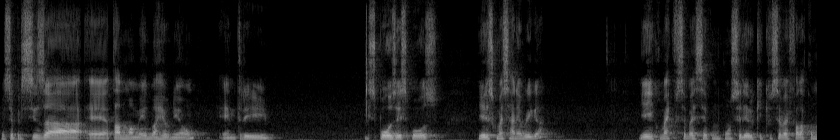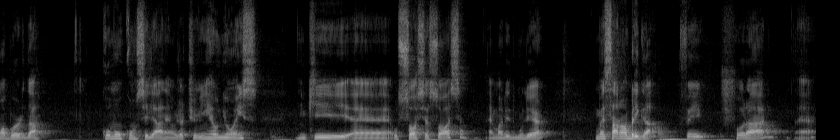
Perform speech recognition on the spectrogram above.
Você precisa é, estar no meio de uma reunião entre esposa e esposo e eles começarem a brigar. E aí, como é que você vai ser como conselheiro? O que, que você vai falar? Como abordar? Como conciliar? Né? Eu já tive em reuniões em que é, o sócio e a sócia, é marido e mulher, começaram a brigar, feio, chorarem. Né?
